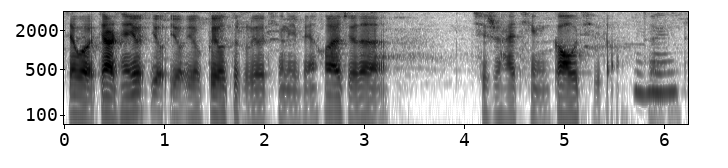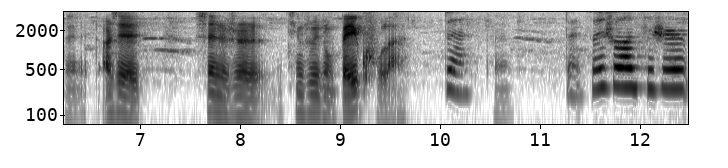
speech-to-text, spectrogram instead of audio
结果第二天又又又又不由自主又听了一遍，后来觉得其实还挺高级的，对对，而且甚至是听出一种悲苦来，对对对，所以说其实。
